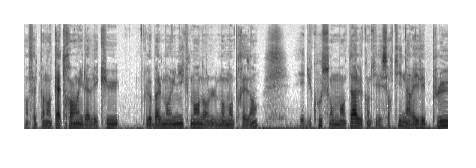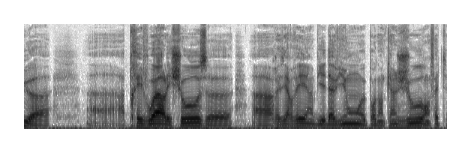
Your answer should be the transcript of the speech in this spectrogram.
en fait, pendant quatre ans, il a vécu globalement uniquement dans le moment présent. Et du coup, son mental, quand il est sorti, n'arrivait plus à, à, prévoir les choses, à réserver un billet d'avion pendant 15 jours. En fait,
